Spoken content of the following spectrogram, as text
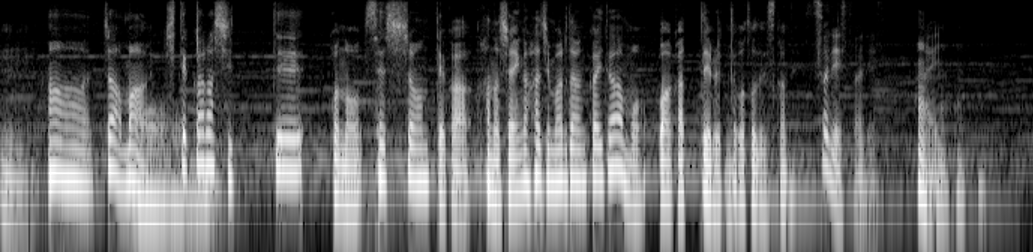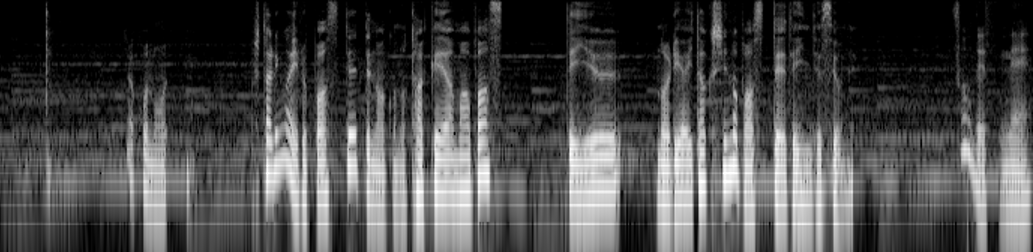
うん。ああじゃあまあ来てから知ってこのセッションっていうか話し合いが始まる段階ではもう分かってるってことですかね、そうです、そうです。はいじゃあこの2人がいるバス停っていうのはこの竹山バスっていう乗り合いタクシーのバス停でいいんですよねそうですね。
